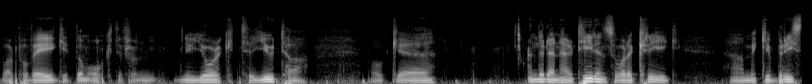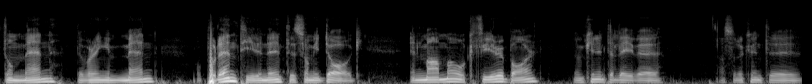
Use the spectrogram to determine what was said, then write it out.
var på väg, de åkte från New York till Utah. Och uh, under den här tiden så var det krig, uh, mycket brist om män, det var ingen män. Och på den tiden, det är inte som idag. En mamma och fyra barn, de kunde inte leva, alltså de kunde inte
